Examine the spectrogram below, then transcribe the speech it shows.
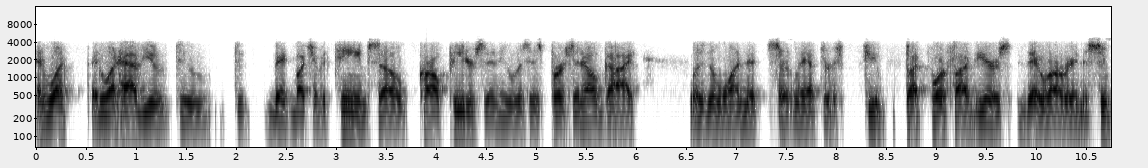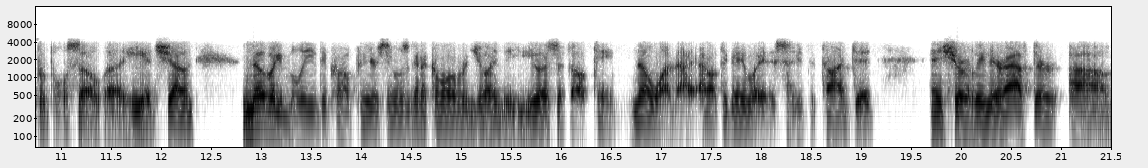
and what and what have you to to make much of a team. So Carl Peterson, who was his personnel guy, was the one that certainly after a few, about four or five years, they were already in the Super Bowl. So uh, he had shown. Nobody believed that Carl Peterson was going to come over and join the USFL team. No one. I, I don't think anybody in the city at the time did. And shortly thereafter, uh,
